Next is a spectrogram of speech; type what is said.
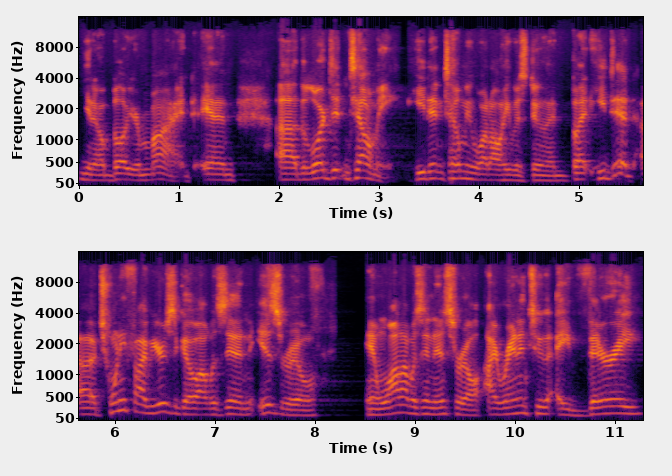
you know, blow your mind. And uh, the Lord didn't tell me. He didn't tell me what all he was doing, but he did. Uh, 25 years ago, I was in Israel. And while I was in Israel, I ran into a very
